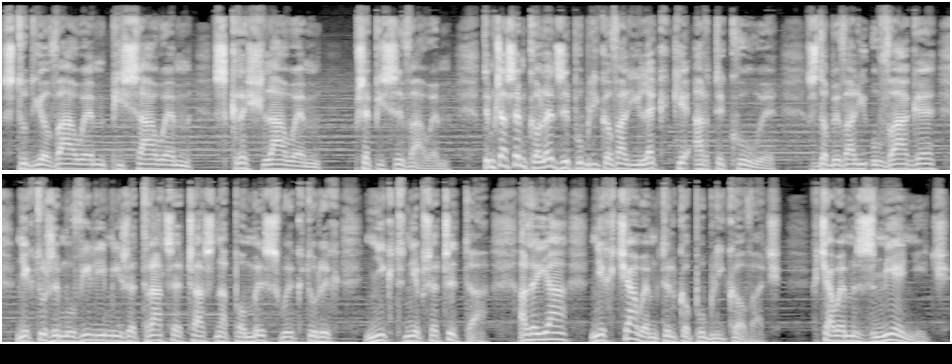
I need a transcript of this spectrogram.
studiowałem, pisałem, skreślałem, przepisywałem. Tymczasem koledzy publikowali lekkie artykuły, zdobywali uwagę, niektórzy mówili mi, że tracę czas na pomysły, których nikt nie przeczyta, ale ja nie chciałem tylko publikować. Chciałem zmienić,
